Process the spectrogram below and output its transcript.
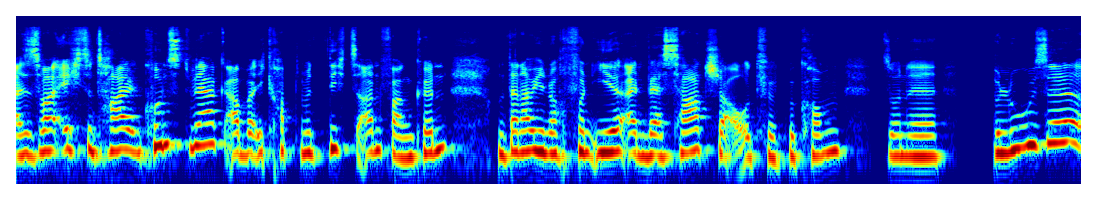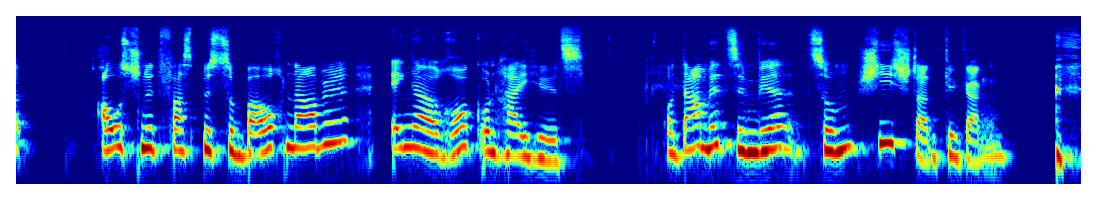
Also es war echt total ein Kunstwerk, aber ich habe damit nichts anfangen können. Und dann habe ich noch von ihr ein Versace-Outfit bekommen. So eine Bluse, Ausschnitt fast bis zum Bauchnabel, enger Rock und High Heels. Und damit sind wir zum Schießstand gegangen.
